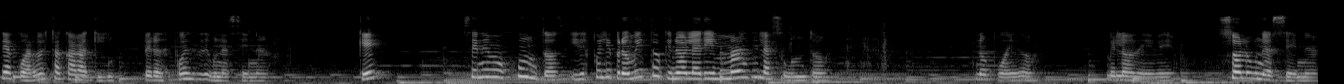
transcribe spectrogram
De acuerdo, esto acaba aquí, pero después de una cena. ¿Qué? Cenemos juntos y después le prometo que no hablaré más del asunto. No puedo. Me lo debe. Solo una cena.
